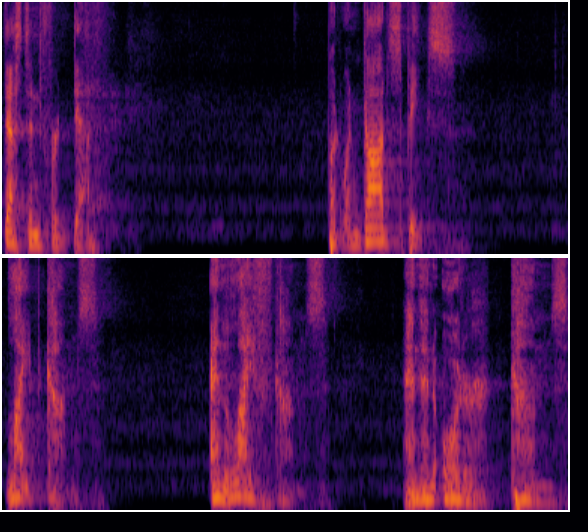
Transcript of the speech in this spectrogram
destined for death. But when God speaks, light comes, and life comes, and then order comes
